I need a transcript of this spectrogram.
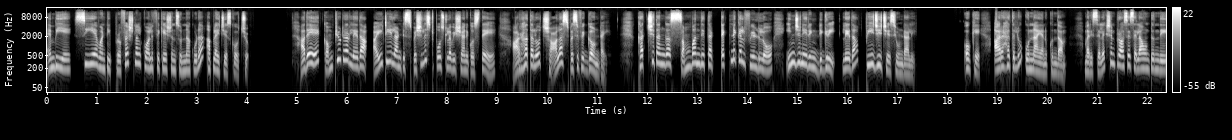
ఎంబీఏ సీఏ వంటి ప్రొఫెషనల్ క్వాలిఫికేషన్స్ ఉన్నా కూడా అప్లై చేసుకోవచ్చు. అదే కంప్యూటర్ లేదా ఐటీ లాంటి స్పెషలిస్ట్ పోస్టుల విషయానికొస్తే అర్హతలో చాలా స్పెసిఫిక్గా ఉంటాయి. ఖచ్చితంగా సంబంధిత టెక్నికల్ ఫీల్డ్లో ఇంజనీరింగ్ డిగ్రీ లేదా పీజీ చేసి ఉండాలి. ఓకే అర్హతలు ఉన్నాయనుకుందాం. మరి సెలక్షన్ ప్రాసెస్ ఎలా ఉంటుంది?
